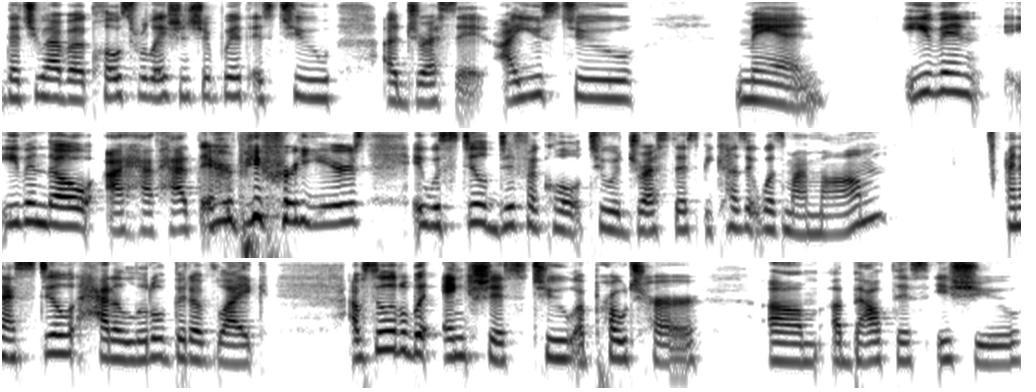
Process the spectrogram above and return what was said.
that you have a close relationship with is to address it. I used to man, even even though I have had therapy for years, it was still difficult to address this because it was my mom and I still had a little bit of like I was still a little bit anxious to approach her um about this issue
